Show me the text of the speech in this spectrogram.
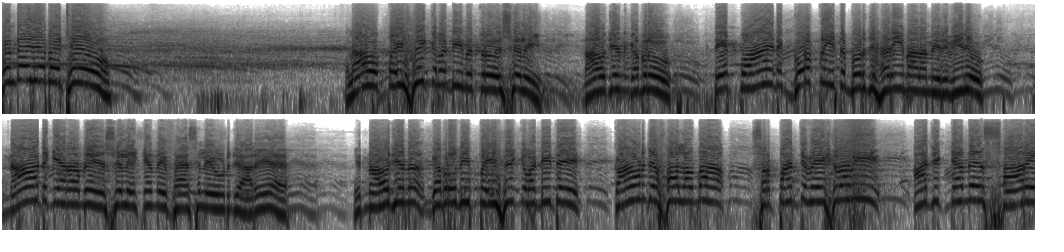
ਠੰਡੇ ਜੇ ਬੈਠੇ ਹੋ। ਲਾਓ ਪਹਿਲੀ ਕਬੱਡੀ ਮਿੱਤਰੋ, ਇਸ ਲਈ। ਨੌਜਨ ਤੇ ਪੁਆਇੰਟ ਗੁਰਪ੍ਰੀਤ ਬੁਰਜ ਹਰੀ ਵਾਲਾ ਮੇਰੇ ਵੀਰੋ। 9 11 ਦੇ ਇਸ ਲਈ ਕਹਿੰਦੇ ਫੈਸਲੇ ਉੱਡ ਜਾ ਰਹੇ ਆ। ਇਹ ਨੌਜਨ ਗੱਭਰੂ ਦੀ ਪਹਿਲੀ ਕਬੱਡੀ ਤੇ ਕੌਣ ਜਫਾ ਲਾਉਂਦਾ? ਸਰਪੰਚ ਵੇਖਦਾ ਵੀ ਅੱਜ ਕਹਿੰਦੇ ਸਾਰੇ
